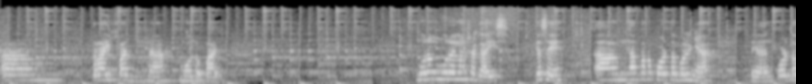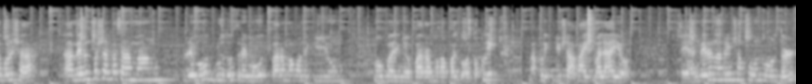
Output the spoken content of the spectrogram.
um, tripod na monopod. Murang-mura lang siya, guys. Kasi, um, napaka-portable niya. Ayan, portable siya. Ah, meron pa siyang kasamang remote, Bluetooth remote para makonect yung mobile nyo para makapag-auto-click. Maklik nyo siya kahit malayo. Ayan, meron na rin siyang phone holder.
